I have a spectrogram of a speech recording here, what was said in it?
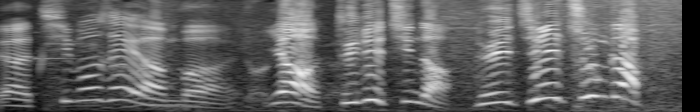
야, 치보세요 한번. 야, 드디어 친다. 뇌지의 중갑.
